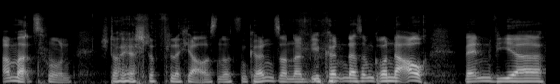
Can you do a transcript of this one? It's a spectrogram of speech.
Amazon Steuerschlupflöcher ausnutzen können, sondern wir könnten das im Grunde auch, wenn wir,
